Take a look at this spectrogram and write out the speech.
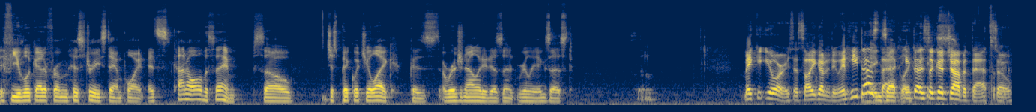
if you look at it from history standpoint, it's kind of all the same. So just pick what you like because originality doesn't really exist. So Make it yours. That's all you got to do. And he does Exactly. that. He does a good job at that. So,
